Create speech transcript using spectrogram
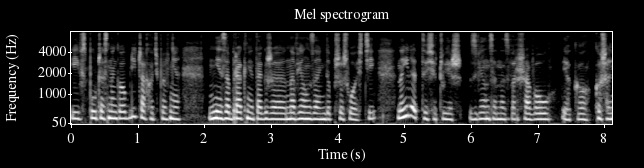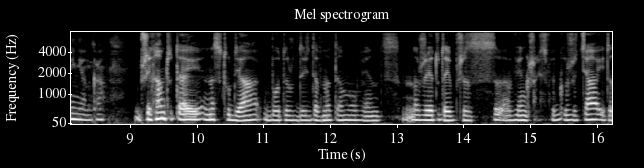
jej współczesnego oblicza, choć pewnie nie zabraknie także nawiązań do przyszłości. Na ile ty się czujesz związana z Warszawą jako koszalinianka? Przyjechałam tutaj na studia, było to już dość dawno temu, więc no, żyję tutaj przez większość swojego życia i to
